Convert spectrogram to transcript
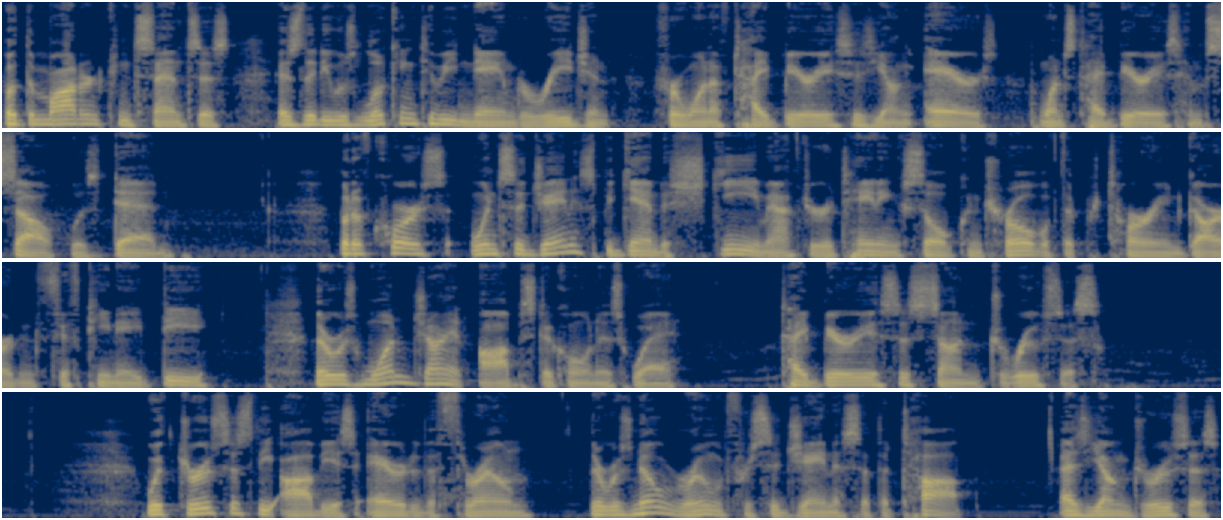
but the modern consensus is that he was looking to be named regent for one of Tiberius's young heirs once Tiberius himself was dead. But of course, when Sejanus began to scheme after attaining sole control of the Praetorian Guard in 15 AD, there was one giant obstacle in his way, Tiberius's son Drusus. With Drusus the obvious heir to the throne, there was no room for Sejanus at the top, as young Drusus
